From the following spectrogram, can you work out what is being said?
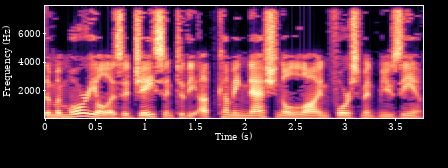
The memorial is adjacent to the upcoming National Law Enforcement Museum.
